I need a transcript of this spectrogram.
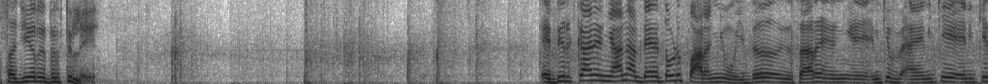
സജീർ എതിർത്തില്ലേ? എതിർക്കാൻ ഞാൻ അദ്ദേഹത്തോട് പറഞ്ഞു ഇത് സാർ എനിക്ക് എനിക്ക് എനിക്ക്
